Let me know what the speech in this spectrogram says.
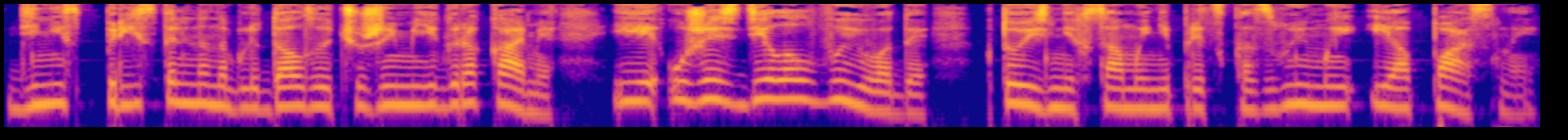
Денис пристально наблюдал за чужими игроками и уже сделал выводы, кто из них самый непредсказуемый и опасный.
